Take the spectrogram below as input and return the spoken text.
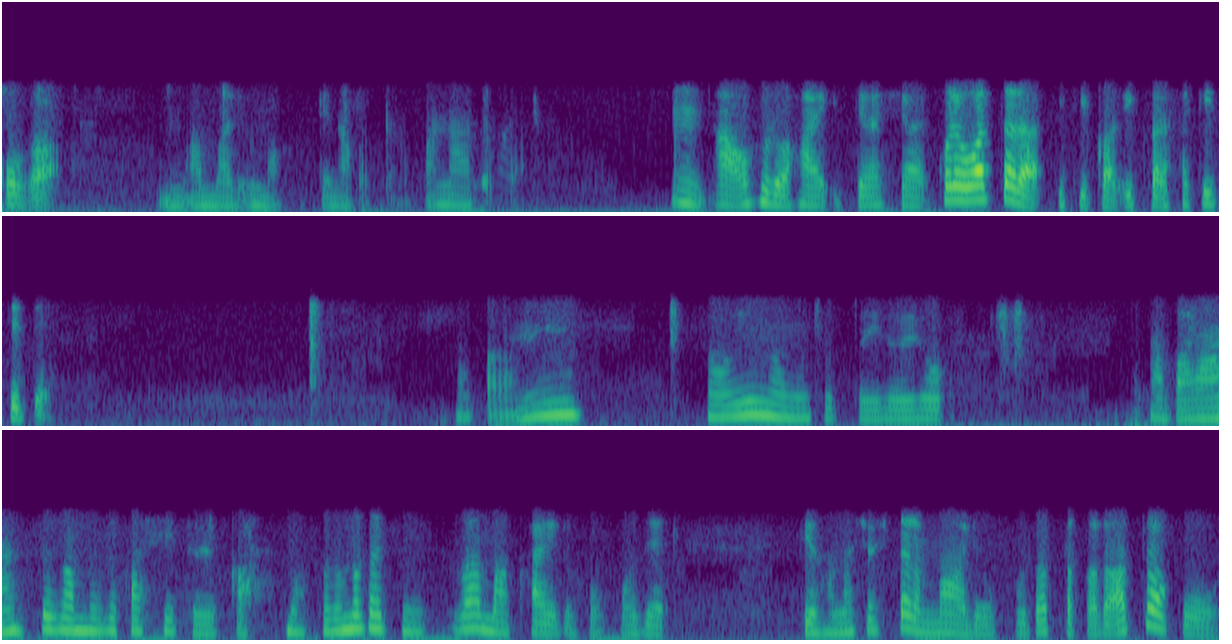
そこが、うん、あんまりうまくいけなかったのかなとか。うん、あ、お風呂、はい、行ってらっしゃい。これ終わったら行くから、行くから先行ってて。だからね、そういうのもちょっといろいろまあ、バランスが難しいというか、まあ、子供たちはまあ帰る方向でっていう話をしたら、まあ良好だったから、あとはこ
